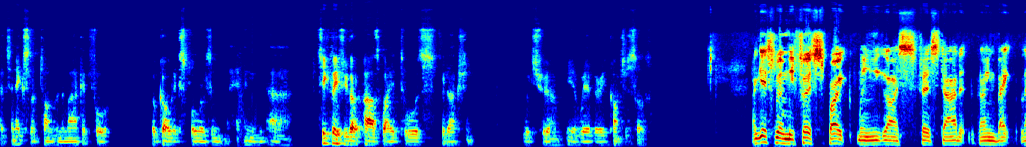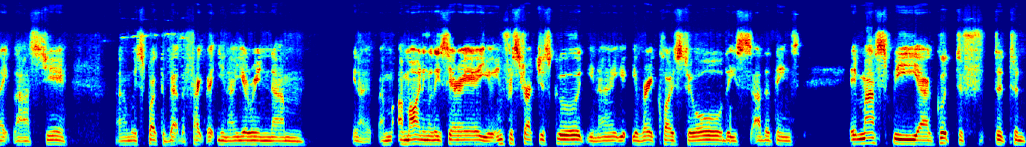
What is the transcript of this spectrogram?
it's an excellent time in the market for, for gold explorers and, and uh, particularly if you've got a pathway towards production, which um, you know, we're very conscious of. I guess when we first spoke, when you guys first started, going back late last year, um, we spoke about the fact that you know you're in um, you know, a, a mining lease area, your infrastructure's good, you know, you, are very close to all these other things. It must be uh, good to, to, to,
